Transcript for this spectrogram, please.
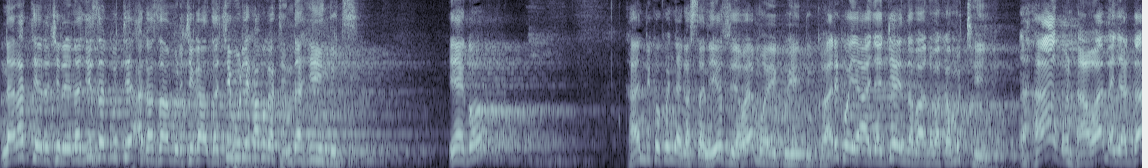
naraterekereye nagize gute? Akazamura ikiganza cy'iburyo akavuga ati ndahindutse. Yego? Kandi koko nyagasani yezu yaba yamuhaye guhinduka ariko yajya agenda abantu bakamutinya. Aha ngo ntawamenya da.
